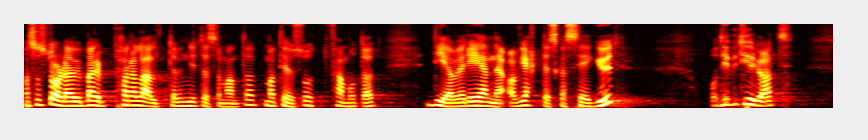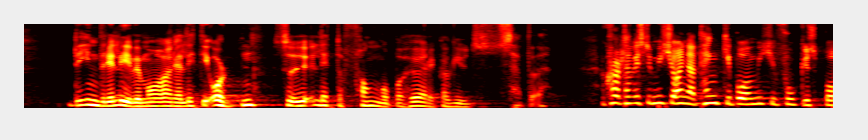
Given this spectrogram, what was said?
men så står det jo bare parallelt til Nytestamentet, at Matteus 5,8 at de av rene av hjertet skal se Gud. Og Det betyr jo at det indre livet må være litt i orden, så det er lett å fange opp og høre hva Gud setter det. Klart at Hvis du mye annet tenker på, mye fokus på,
